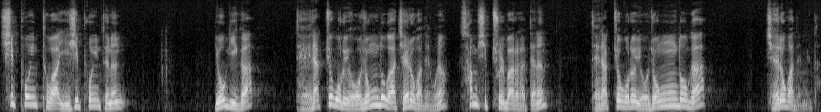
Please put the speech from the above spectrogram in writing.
10포인트와 20포인트는 여기가 대략적으로 요 정도가 제로가 되고요. 30 출발을 할 때는 대략적으로 요 정도가 제로가 됩니다.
